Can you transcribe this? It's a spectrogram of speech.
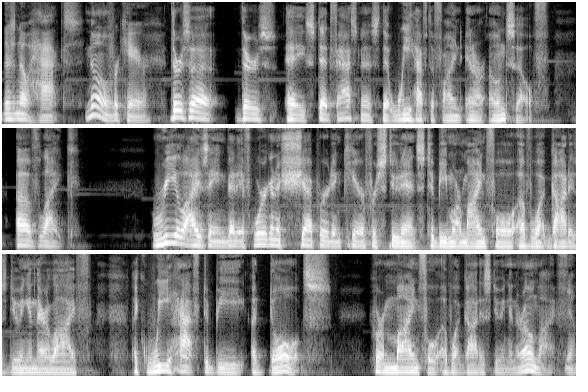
There's no hacks no. for care. there's a there's a steadfastness that we have to find in our own self of like realizing that if we're going to shepherd and care for students to be more mindful of what God is doing in their life like we have to be adults who are mindful of what God is doing in their own life Yeah.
